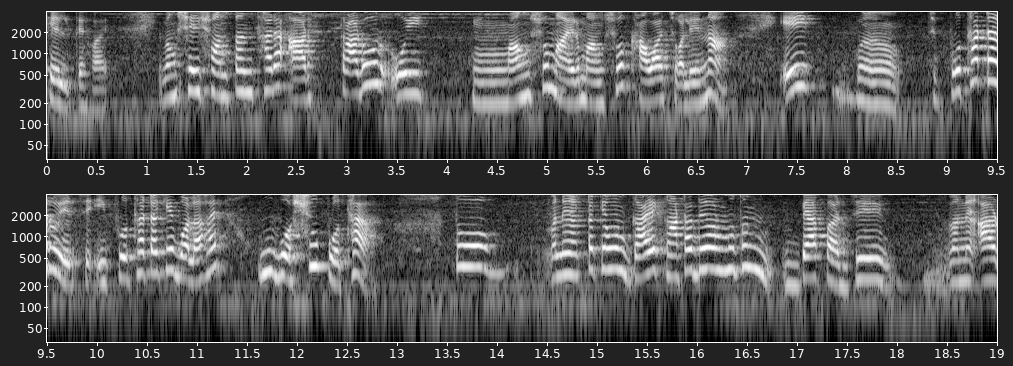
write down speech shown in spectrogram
ফেলতে হয়। এবং সেই সন্তান ছাড়া আর কারোর ওই মাংস, মায়ের মাংস খাওয়া চলে না। এই যে প্রথাটা রয়েছে, এই প্রথাটাকে বলা হয় উবসু প্রথা। তো মানে একটা কেমন গায়ে কাঁটা দেওয়ার মতন ব্যাপার যে মানে আর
